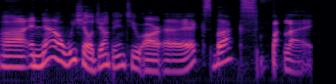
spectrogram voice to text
Uh, and now we shall jump into our Xbox Spotlight.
